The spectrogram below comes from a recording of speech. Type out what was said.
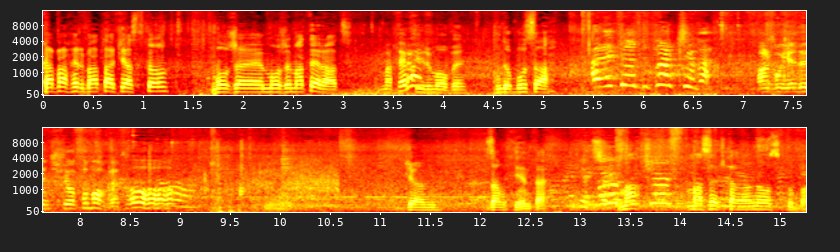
Kawa, herbata, ciastko? Może, może materac Matera? firmowy do busa. Ale to dwa trzeba. Albo jeden trzyosobowy. O, John, zamknięte. Ma, maseczka na nos, Kuba.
